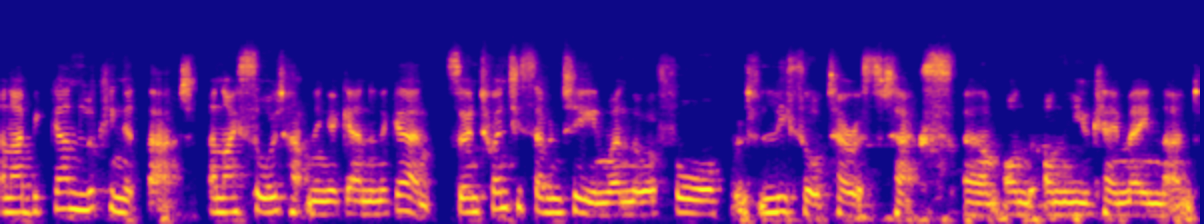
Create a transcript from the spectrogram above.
And I began looking at that, and I saw it happening again and again. So in 2017, when there were four lethal terrorist attacks um, on, on the UK mainland,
